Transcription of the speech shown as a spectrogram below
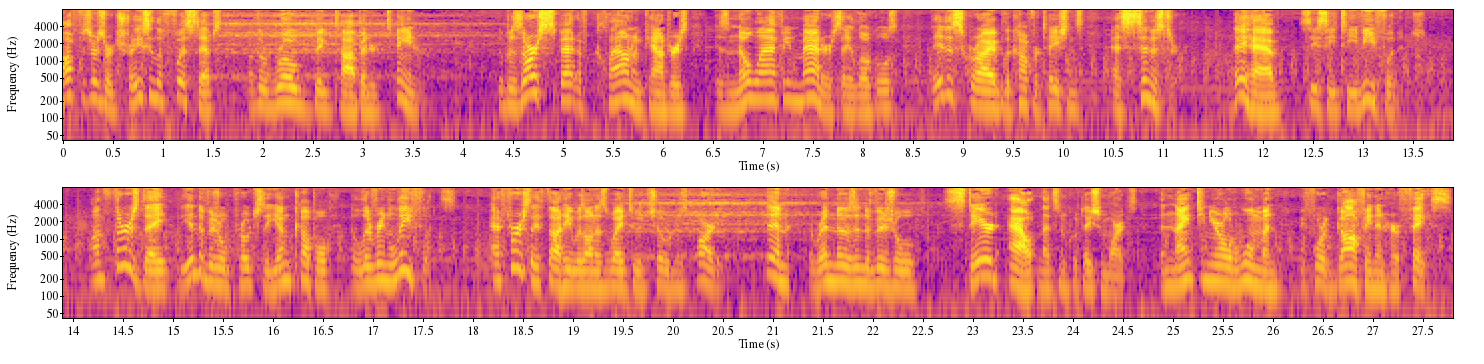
officers are tracing the footsteps of the rogue big top entertainer. The bizarre spat of clown encounters is no laughing matter, say locals. They describe the confrontations as sinister. They have CCTV footage. On Thursday, the individual approached a young couple delivering leaflets. At first, they thought he was on his way to a children's party. Then, the red nosed individual stared out, and that's in quotation marks, the 19 year old woman before golfing in her face.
